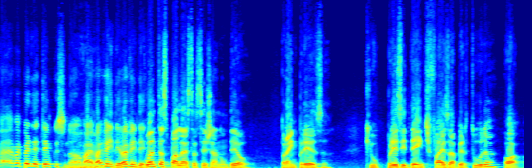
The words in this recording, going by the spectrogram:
é, vai perder tempo com isso não, vai, vai vender, vai vender. Quantas palestras você já não deu para a empresa que o presidente faz a abertura? Ó,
